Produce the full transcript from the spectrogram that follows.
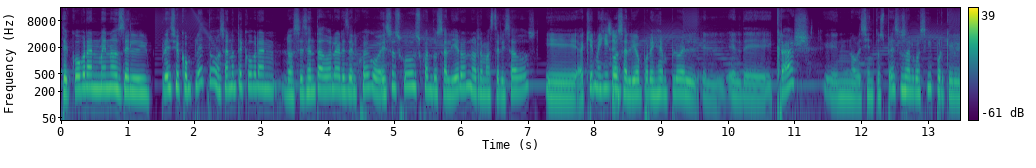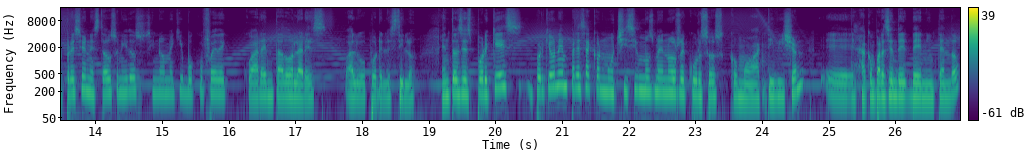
te cobran menos del precio completo, o sea, no te cobran los 60 dólares del juego. Esos juegos cuando salieron, los remasterizados, eh, aquí en México salió, por ejemplo, el, el, de Crash en 900 pesos, algo así, porque el precio en Estados Unidos, si no me equivoco, fue de 40 dólares, algo por el estilo. Entonces, ¿por qué, es, ¿por qué una empresa con muchísimos menos recursos como Activision eh, a comparación de, Nintendo,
